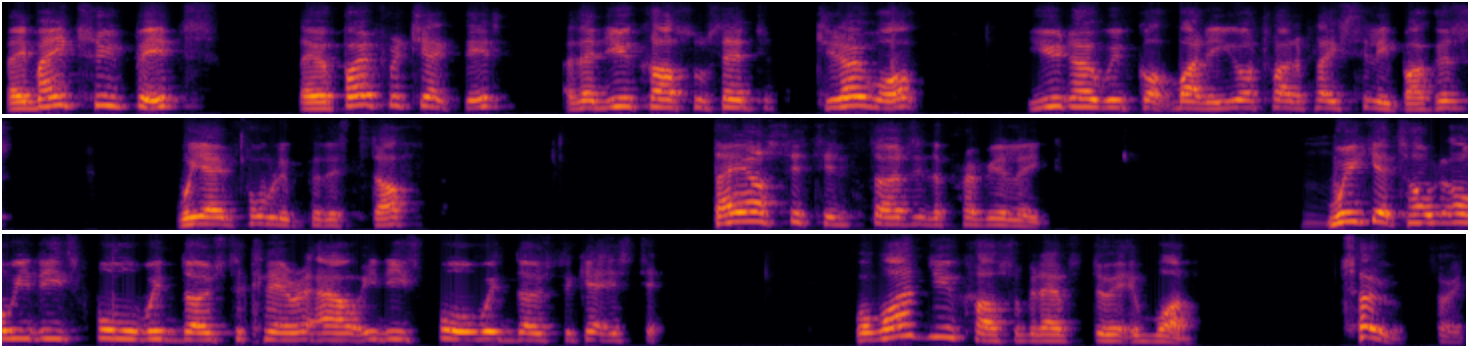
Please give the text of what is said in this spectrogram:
They made two bids. They were both rejected, and then Newcastle said, "Do you know what? You know we've got money. You're trying to play silly buggers. We ain't falling for this stuff. They are sitting third in the Premier League. Hmm. We get told, oh, he needs four windows to clear it out. He needs four windows to get his. T-. Well, why have Newcastle been able to do it in one? Two, sorry,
